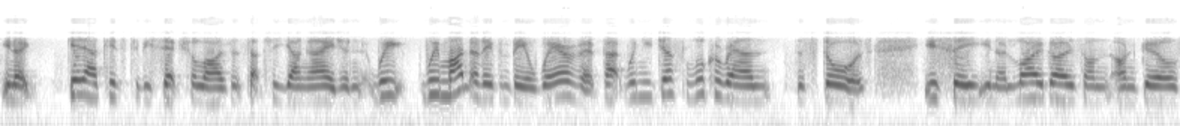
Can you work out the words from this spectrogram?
you know, get our kids to be sexualized at such a young age and we we might not even be aware of it but when you just look around the stores you see you know logos on on girls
